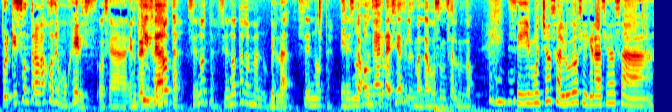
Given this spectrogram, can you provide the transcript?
porque es un trabajo de mujeres, o sea, en sí, realidad... se nota, se nota, se nota la mano. ¿Verdad? Se nota. se Entonces, nota, estamos muy sí. agradecidas y les mandamos un saludo. Sí, muchos saludos y gracias a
